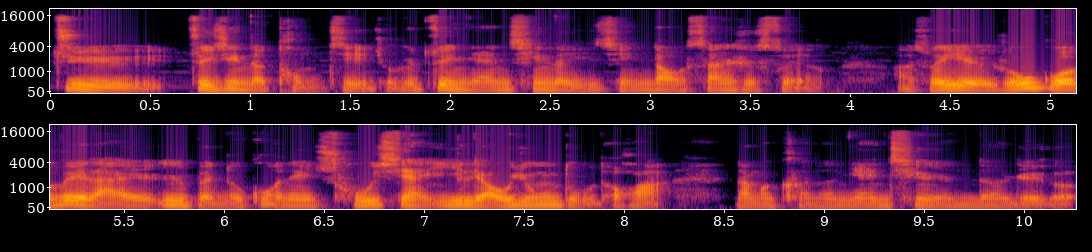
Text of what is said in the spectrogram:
据最近的统计，就是最年轻的已经到三十岁了啊，所以如果未来日本的国内出现医疗拥堵的话，那么可能年轻人的这个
